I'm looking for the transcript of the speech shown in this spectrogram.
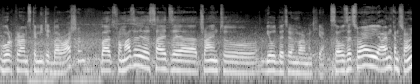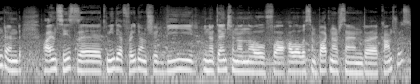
war crimes committed by Russia, but from other side they are trying to build better environment here. So that's why I'm concerned and I insist that media freedom should be in attention of uh, our Western partners and uh, countries,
